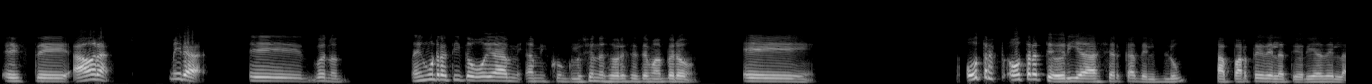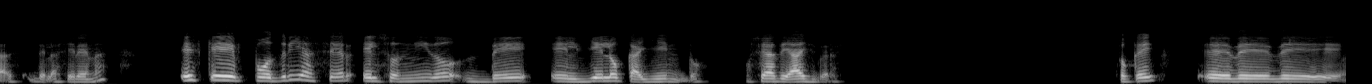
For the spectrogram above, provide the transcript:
Este, ahora, mira, eh, bueno, en un ratito voy a, mi- a mis conclusiones sobre este tema, pero eh, otra, otra teoría acerca del blue, aparte de la teoría de las, de sirenas, es que podría ser el sonido de el hielo cayendo, o sea, de iceberg, ¿ok? Eh, de, de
